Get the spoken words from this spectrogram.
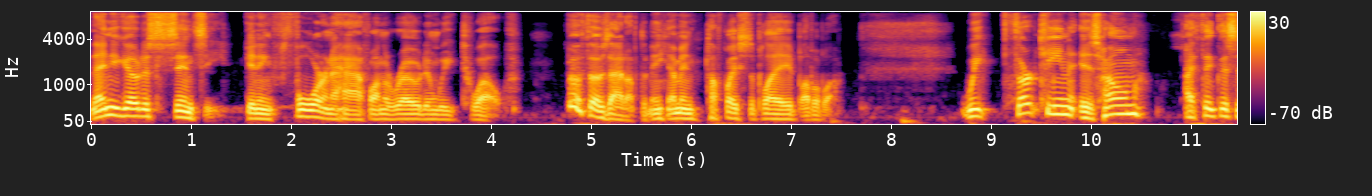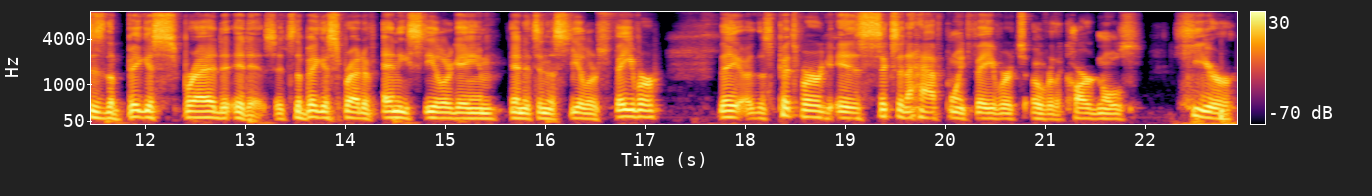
Then you go to Cincy, getting four and a half on the road in week 12. Both those add up to me. I mean, tough place to play, blah, blah, blah. Week 13 is home. I think this is the biggest spread it is. It's the biggest spread of any Steeler game, and it's in the Steelers' favor. They this Pittsburgh is six and a half point favorites over the Cardinals here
